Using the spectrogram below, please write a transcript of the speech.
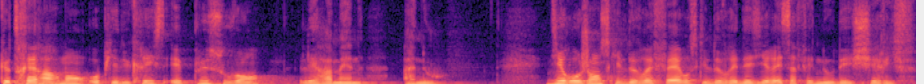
que très rarement au pied du Christ et plus souvent les ramène à nous. Dire aux gens ce qu'ils devraient faire ou ce qu'ils devraient désirer, ça fait de nous des shérifs.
